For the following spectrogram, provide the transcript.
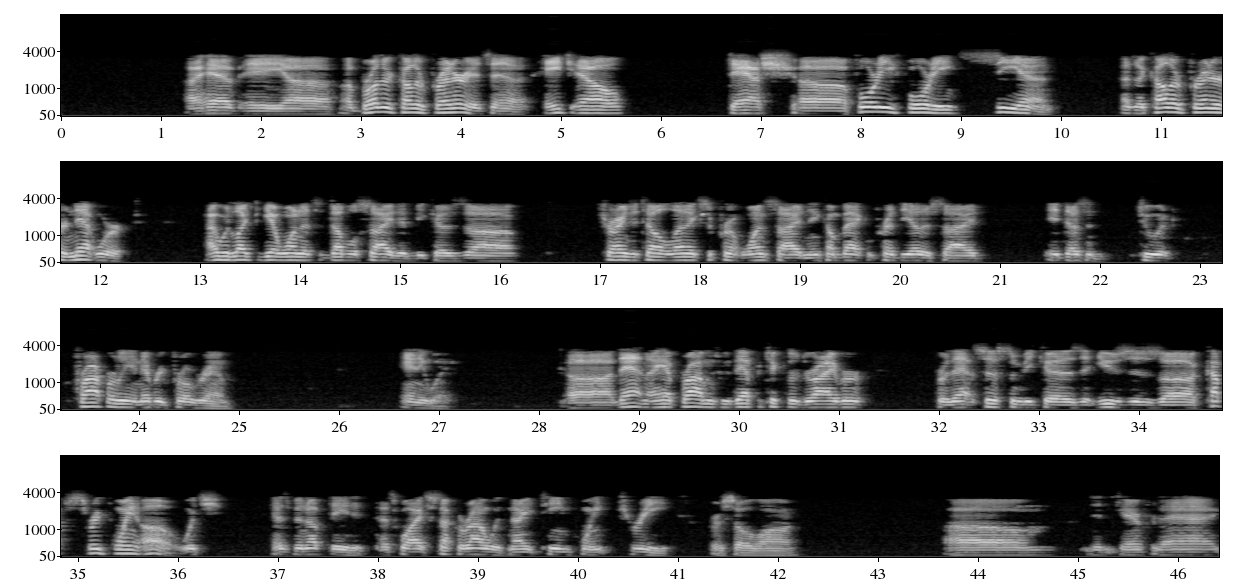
I have a uh, a brother color printer. It's a HL dash uh, 4040 CN as a color printer networked. I would like to get one that's double sided because uh, trying to tell Linux to print one side and then come back and print the other side, it doesn't do it properly in every program. Anyway, uh, that and I have problems with that particular driver for that system because it uses uh, CUPS 3.0, which has been updated. That's why I stuck around with 19.3 for so long. Um, didn't care for that.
